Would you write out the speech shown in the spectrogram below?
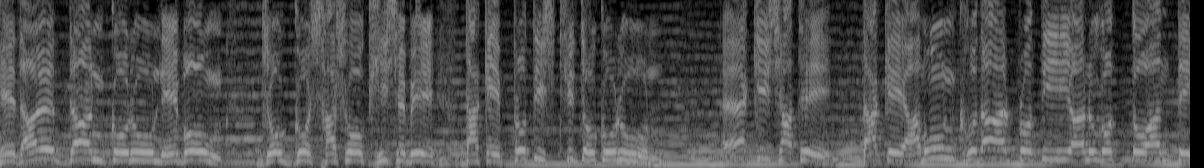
হেদায়ত দান করুন এবং যোগ্য শাসক হিসেবে তাকে প্রতিষ্ঠিত করুন। একই সাথে তাকে আমুন খোদার প্রতি আনুগত্য আনতে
